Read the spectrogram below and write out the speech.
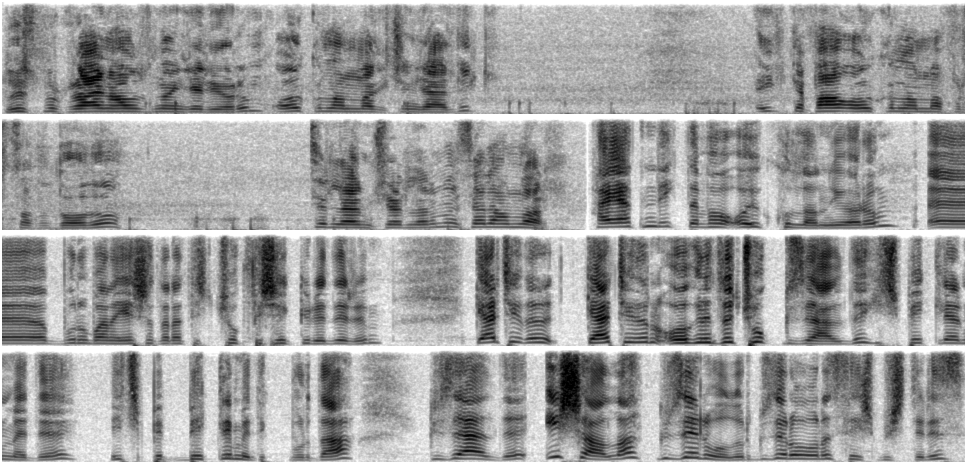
Duisburg Rheinhausen'dan geliyorum. Oy kullanmak için geldik. İlk defa oy kullanma fırsatı doğdu. Sirli hemşerilerime selamlar. Hayatımda ilk defa oy kullanıyorum. Ee, bunu bana yaşatana te- çok teşekkür ederim. Gerçekten gerçekten organize çok güzeldi. Hiç beklenmedi. Hiç be- beklemedik burada. Güzeldi. İnşallah güzel olur. Güzel olanı seçmiştiriz.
